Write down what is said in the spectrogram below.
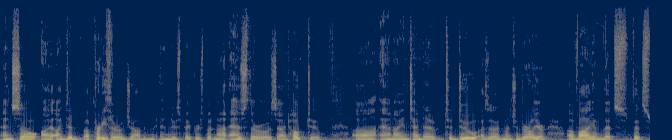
and so I, I did a pretty thorough job in, in, newspapers, but not as thorough as I'd hoped to. Uh, and I intend to, to do, as I mentioned earlier, a volume that's, that's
